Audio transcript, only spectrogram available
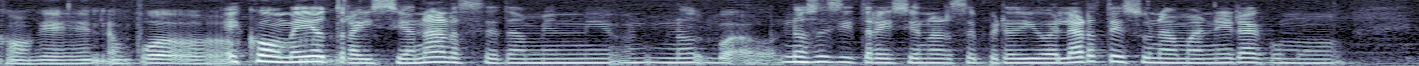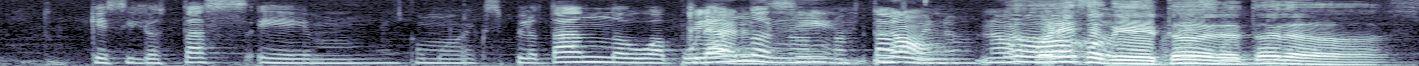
como que no puedo... Es como medio traicionarse también, no, no sé si traicionarse, pero digo, el arte es una manera como que si lo estás eh, como explotando o apurando claro, no, sí. no, está no, bueno. No, no por ojo eso, que todos todo todo los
